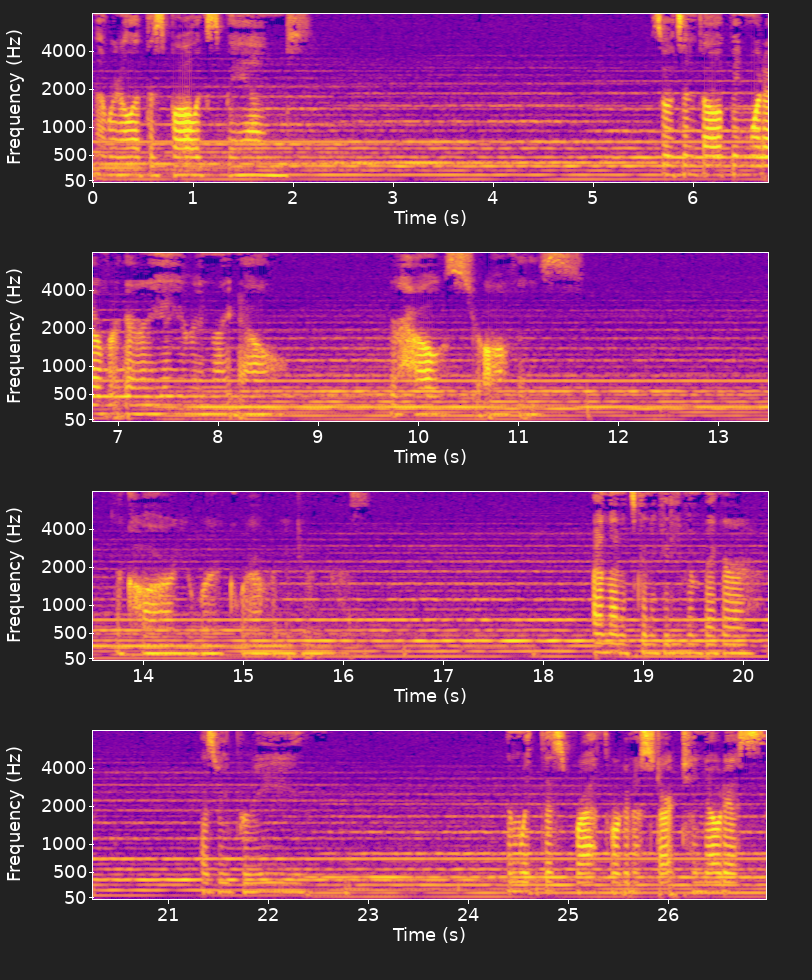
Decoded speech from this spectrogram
Now we're going to let this ball expand. So it's enveloping whatever area you're in right now your house, your office car, your work, wherever you're doing this. And then it's going to get even bigger as we breathe. And with this breath, we're going to start to notice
